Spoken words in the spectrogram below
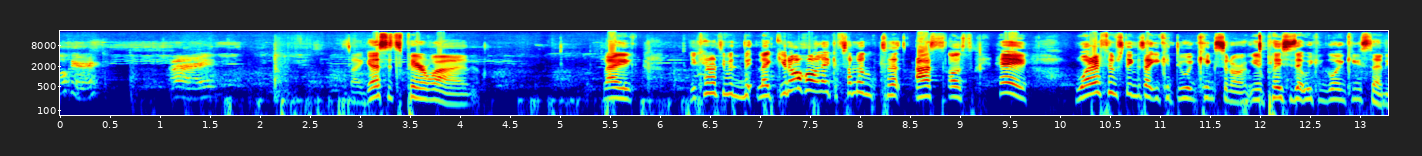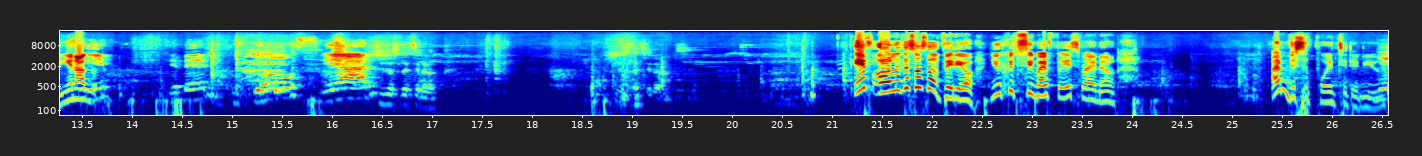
Okay. All right. So I guess it's Pier One. Like, you can't even be, like you know how like if someone t- asks us, hey, what are some things that you can do in Kingston or you know places that we can go in Kingston? You're not. sleep, your bed, your Yeah. She just let it out. She just let it out. If only this was a video, you could see my face right now. I'm disappointed in you. Your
